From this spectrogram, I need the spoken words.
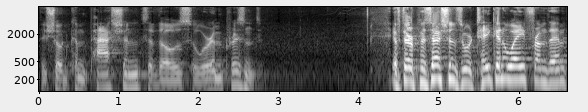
They showed compassion to those who were imprisoned. If their possessions were taken away from them,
